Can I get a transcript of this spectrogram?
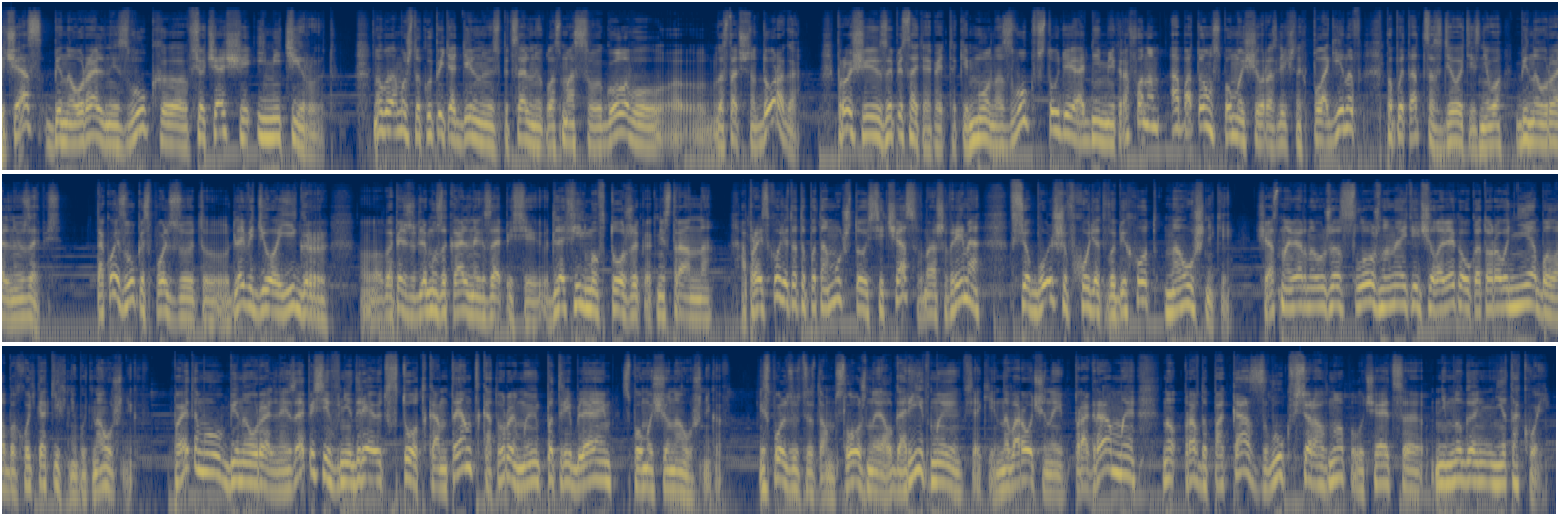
Сейчас бинауральный звук э, все чаще имитируют. Ну, потому что купить отдельную специальную пластмассовую голову э, достаточно дорого. Проще записать, опять-таки, монозвук в студии одним микрофоном, а потом с помощью различных плагинов попытаться сделать из него бинауральную запись. Такой звук используют э, для видеоигр, опять же, для музыкальных записей, для фильмов тоже, как ни странно. А происходит это потому, что сейчас, в наше время, все больше входят в обиход наушники – Сейчас, наверное, уже сложно найти человека, у которого не было бы хоть каких-нибудь наушников. Поэтому бинауральные записи внедряют в тот контент, который мы потребляем с помощью наушников. Используются там сложные алгоритмы, всякие навороченные программы, но, правда, пока звук все равно получается немного не такой.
